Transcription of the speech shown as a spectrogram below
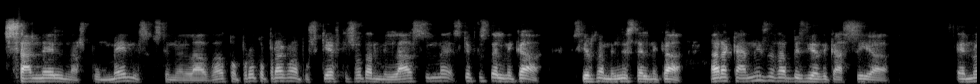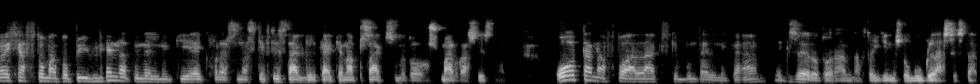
σαν Έλληνας που μένεις στην Ελλάδα, το πρώτο πράγμα που σκέφτεσαι όταν μιλάς είναι σκέφτεσαι ελληνικά. Σκέφτεσαι να μιλήσεις ελληνικά. Άρα κανείς δεν θα μπει στη διαδικασία ενώ έχει αυτοματοποιημένα την ελληνική έκφραση να σκεφτείς στα αγγλικά και να ψάξεις με το smart assistant. Όταν αυτό αλλάξει και μπουν τα ελληνικά, δεν ξέρω τώρα αν αυτό γίνει στο Google Assistant.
